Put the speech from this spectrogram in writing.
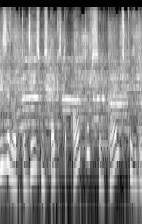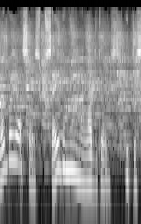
Izrod, ka dzīsmas teksta autors ir kaits, kurš glabājās aiz pseidonīma Latgalis. Itis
